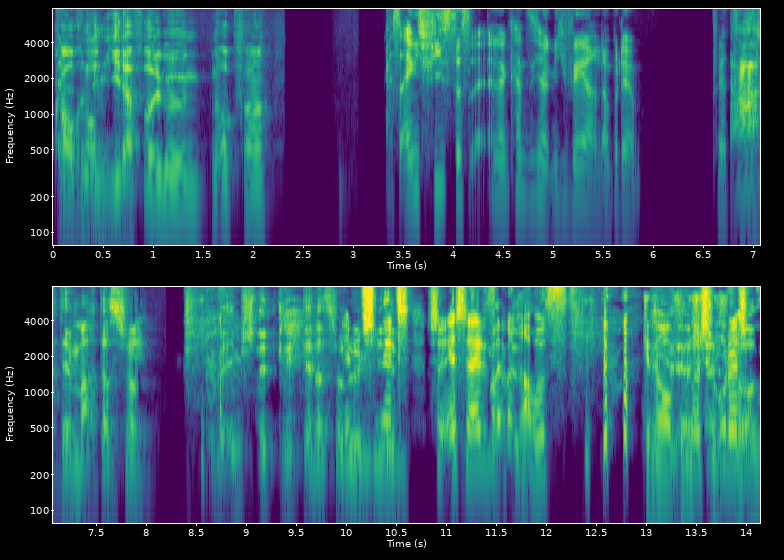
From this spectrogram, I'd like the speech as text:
Ellen brauchen in mobben. jeder Folge irgend 'n Opfer. Ist eigentlich fies, dass Ellen kann sich halt nicht wehren, aber der wehrt sich Ach, der macht das schon. Im Schnitt kriegt er das schon Im irgendwie. Schnitt. Sch er schneidet es einfach raus. Genau, er ich Oder oder raus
